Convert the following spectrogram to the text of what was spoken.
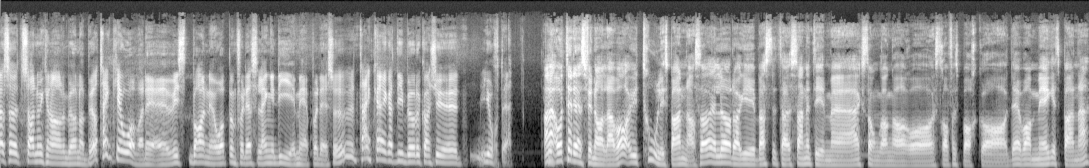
altså Sandviken og Arne Bjørnar bør tenke over det. Hvis Brann er åpen for det så lenge de er med på det, så tenker jeg at de burde kanskje gjort det. Åttedelsfinale var utrolig spennende. altså. Lørdag i beste sendetid med ekstraomganger og straffespark. og Det var meget spennende.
